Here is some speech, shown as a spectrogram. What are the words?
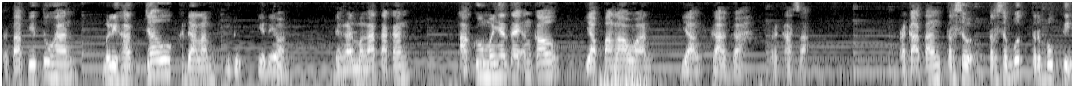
Tetapi Tuhan melihat jauh ke dalam hidup Gideon dengan mengatakan, Aku menyertai engkau, ya pahlawan yang gagah perkasa. Perkataan tersebut terbukti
